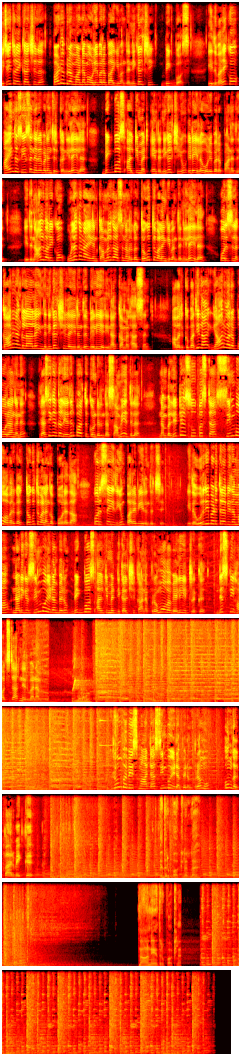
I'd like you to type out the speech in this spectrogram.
விஜய் தொலைக்காட்சியில படு பிரம்மாண்டமா ஒளிபரப்பாகி வந்த நிகழ்ச்சி பிக் பாஸ். இது வரைக்கும் ஐந்து சீசன் நிறைவடைஞ்சிருக்க நிலையில பிக் பாஸ் அல்டிமேட் என்ற நிகழ்ச்சியும் இடையில ஒளிபரப்பானது. இது நாள் வரைக்கும் உலகநாயகன் கமல்ஹாசன் அவர்கள் தொகுத்து வழங்கி வந்த நிலையில ஒரு சில காரணங்களால இந்த நிகழ்ச்சியில இருந்து வெளியேறினார் கமல்ஹாசன். அவருக்கு பதிலா யார் வர போறாங்கன்னு ரசிகர்கள் எதிர்பார்த்து கொண்டிருந்த சமயத்துல நம்ம லிட்டில் சூப்பர் ஸ்டார் சிம்பு அவர்கள் தொகுத்து வழங்க போறதா ஒரு செய்தியும் பரவி இருந்துச்சு. இதை உறுதிப்படுத்துற விதமா நடிகர் சிம்பு இடம்பெறும் பிக் பாஸ் அல்டிமேட் நிகழ்ச்சிக்கான ப்ரோமோவை வெளியிட்டிருக்கு டிஸ்னி ஹாட்ஸ்டார் நிறுவனம். ரொம்பவே ஸ்மார்ட்டா சிம்பு இடம்பெறும் ப்ரோமோ உங்கள் பார்வைக்கு. எதிர்பார்க்கல நானே எதிர்பார்க்கல.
